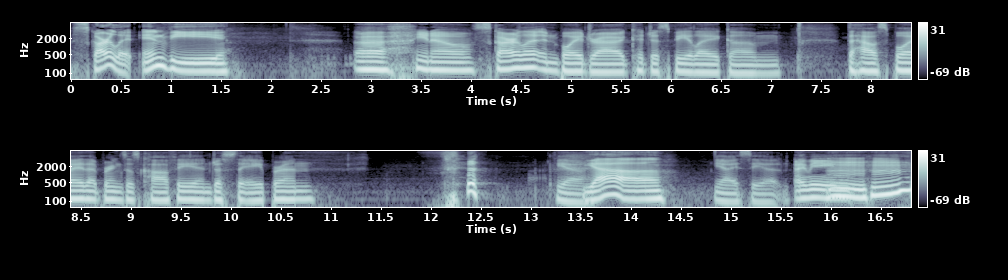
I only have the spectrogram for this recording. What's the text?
Scarlet Envy. Uh, you know, Scarlet and Boy Drag could just be like um the houseboy that brings us coffee and just the apron. yeah. Yeah. Yeah, I see it. I mean, Mm-hmm.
